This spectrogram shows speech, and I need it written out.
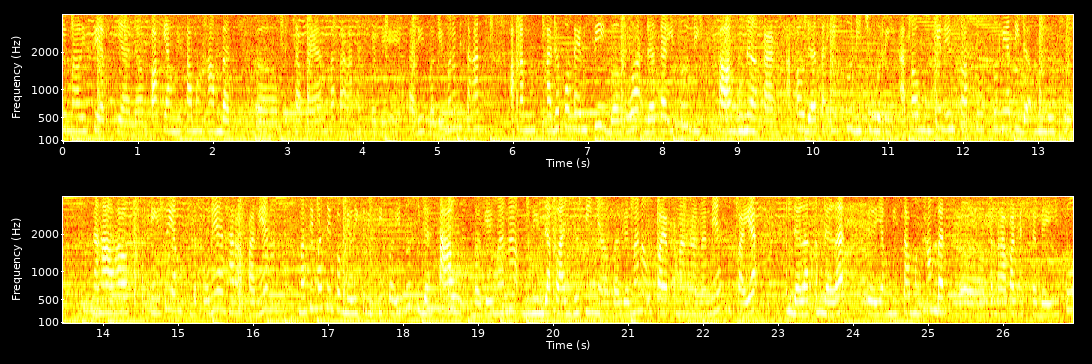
Meminimalisir ya dampak yang bisa menghambat uh, pencapaian sasaran SPBE. Tadi bagaimana misalkan akan ada potensi bahwa data itu disalahgunakan atau data itu dicuri atau mungkin infrastrukturnya tidak mendukung. Nah, hal-hal seperti itu yang sebetulnya harapannya masing-masing pemilik risiko itu sudah tahu bagaimana menindaklanjutinya, bagaimana upaya penanganannya supaya kendala-kendala e, yang bisa menghambat e, penerapan SPBI itu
